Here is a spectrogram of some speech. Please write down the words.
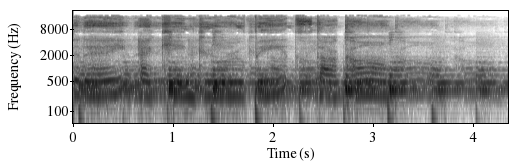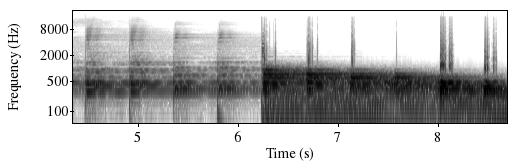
today at kinggurubeats.com. Thank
